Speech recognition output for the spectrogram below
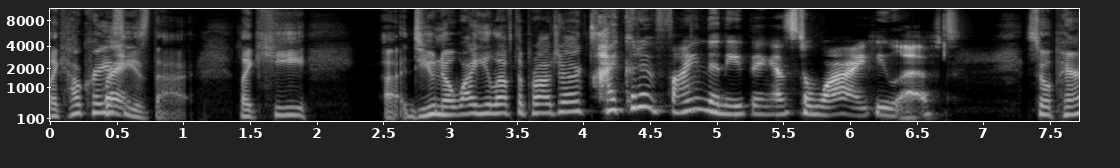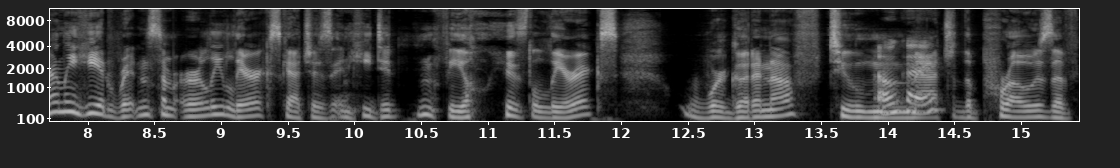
Like, how crazy Right. is that? Like he. Uh, do you know why he left the project? I couldn't find anything as to why he left. So apparently he had written some early lyric sketches and he didn't feel his lyrics were good enough to Okay. match the prose of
